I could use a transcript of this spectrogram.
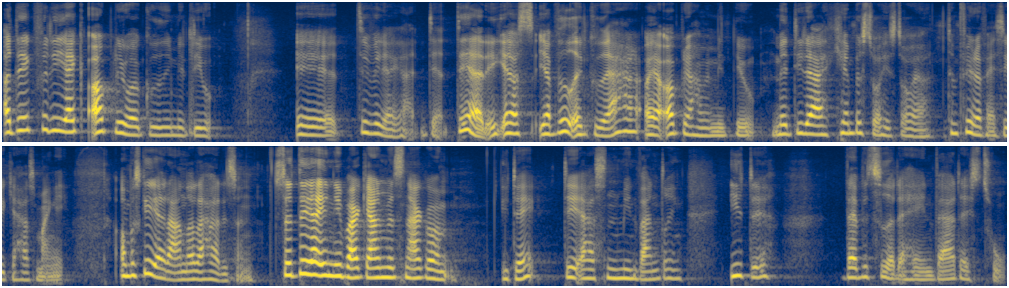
Og det er ikke, fordi jeg ikke oplever Gud i mit liv. Øh, det, vil jeg, det, det er det ikke. Jeg, jeg ved, at Gud er her, og jeg oplever ham i mit liv. Men de der kæmpe store historier, dem føler jeg faktisk ikke, jeg har så mange af. Og måske er der andre, der har det sådan. Så det, jeg egentlig bare gerne vil snakke om i dag, det er sådan min vandring i det. Hvad betyder det at have en hverdagstro?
